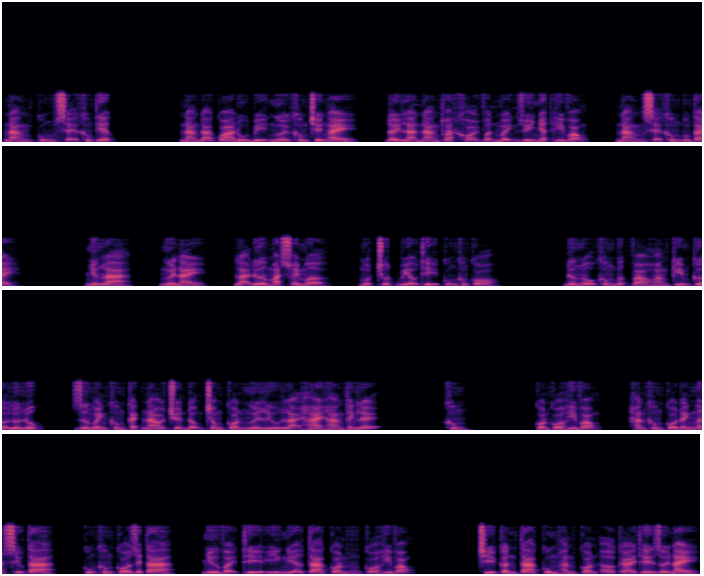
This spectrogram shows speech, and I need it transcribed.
nàng cũng sẽ không tiếc. Nàng đã qua đủ bị người khống chế ngày, đây là nàng thoát khỏi vận mệnh duy nhất hy vọng, nàng sẽ không buông tay. Nhưng là, người này, lại đưa mắt xoay mở, một chút biểu thị cũng không có. Đương nộ không bước vào hoàng kim cửa lớn lúc, Dương Ánh không cách nào chuyển động trong con ngươi lưu lại hai hàng thanh lệ. Không. Còn có hy vọng, hắn không có đánh ngất xỉu ta, cũng không có giết ta, như vậy thì ý nghĩa ta còn có hy vọng. Chỉ cần ta cùng hắn còn ở cái thế giới này,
